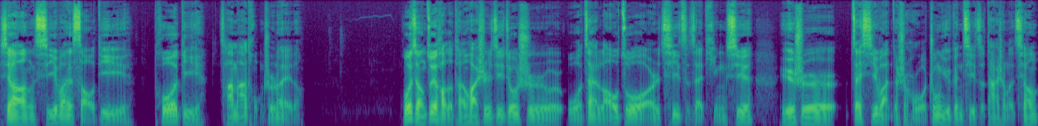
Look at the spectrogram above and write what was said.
像洗碗、扫地。拖地、擦马桶之类的。我想，最好的谈话时机就是我在劳作，而妻子在停歇。于是，在洗碗的时候，我终于跟妻子搭上了腔，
